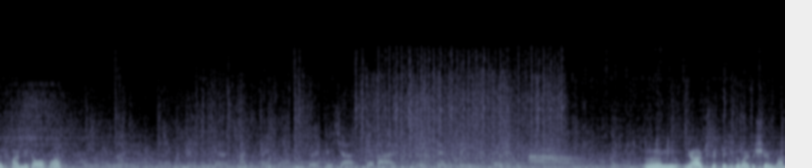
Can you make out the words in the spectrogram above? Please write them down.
das freut mich auch, wa? Ähm, ja, tödliche Gewalt ist schön, wa?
